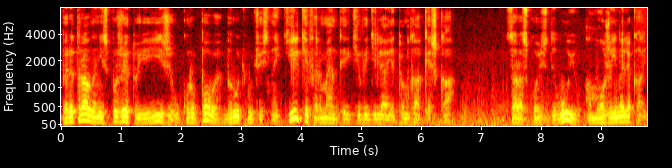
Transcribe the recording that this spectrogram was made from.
Перетравленні спожитої їжі у коропових беруть участь не тільки ферменти, які виділяє тонка кишка. Зараз когось здивую, а може і налякаю.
